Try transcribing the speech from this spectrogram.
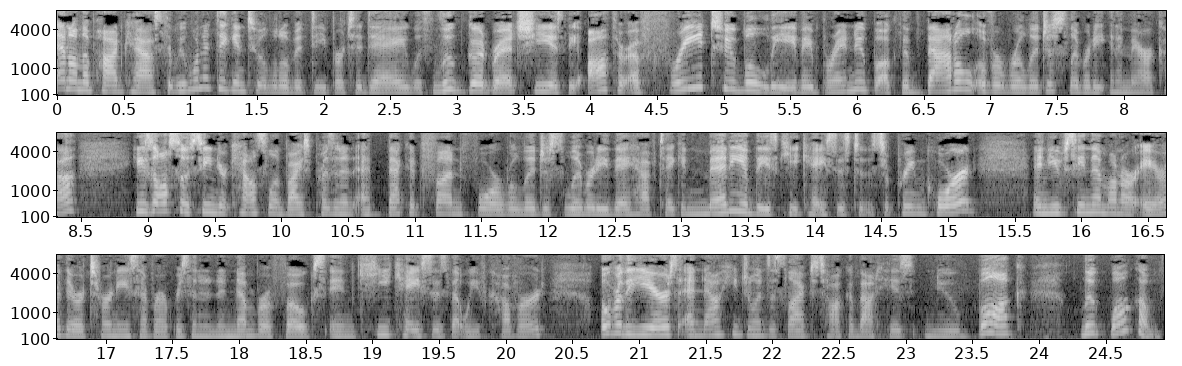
and on the podcast that we want to dig into a little bit deeper today with Luke Goodrich. He is the author of Free to Believe, a brand new book, The Battle Over Religious Liberty in America. He's also senior counsel and vice president at Becket Fund for Religious Liberty. They have taken many of these key cases to the Supreme Court, and you've seen them on our air. Their attorneys have represented a number of folks in key cases that we've covered over the years, and now he joins us live to talk about his new book. Luke, welcome.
